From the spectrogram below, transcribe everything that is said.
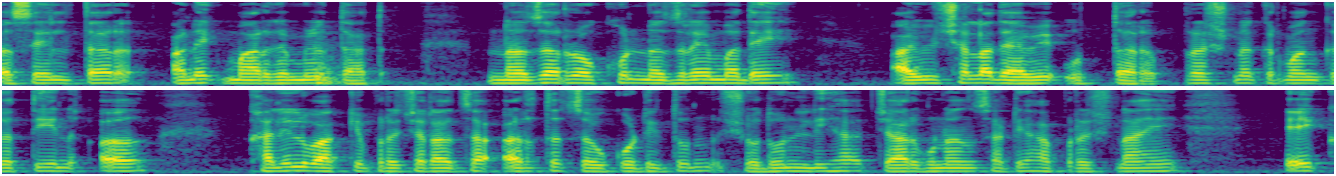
असेल तर अनेक मार्ग मिळतात. नजर रोखून नजरेमध्ये आयुष्याला द्यावे उत्तर. प्रश्न क्रमांक तीन अ खालील वाक्यप्रचाराचा अर्थ चौकटीतून शोधून लिहा. चार गुणांसाठी हा प्रश्न आहे. एक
